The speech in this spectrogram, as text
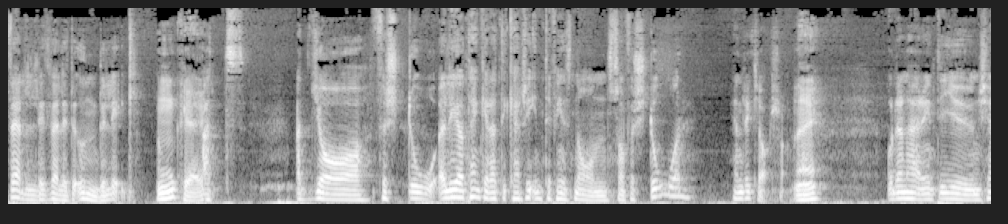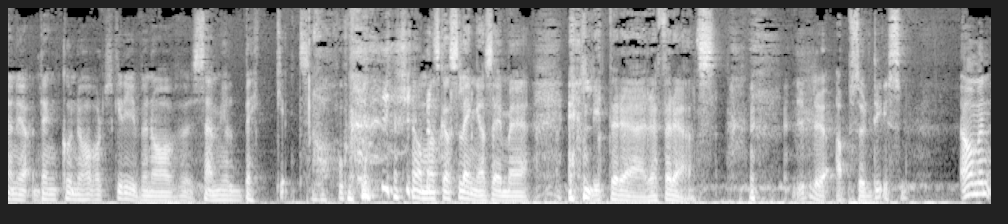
väldigt, väldigt underlig. Mm, okej. Att, att jag förstår, eller jag tänker att det kanske inte finns någon som förstår Henrik Larsson. Nej. Och den här intervjun kände jag, den kunde ha varit skriven av Samuel Beckett. Om man ska slänga sig med en litterär referens. Det blir absurdism. Ja, men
